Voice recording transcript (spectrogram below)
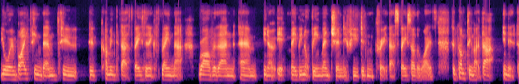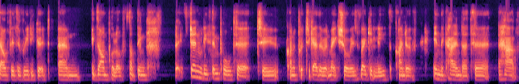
you're inviting them to to come into that space and explain that rather than um, you know it maybe not being mentioned if you didn't create that space otherwise so something like that in itself is a really good um, example of something it's generally simple to to kind of put together and make sure is regularly kind of in the calendar to, to have.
